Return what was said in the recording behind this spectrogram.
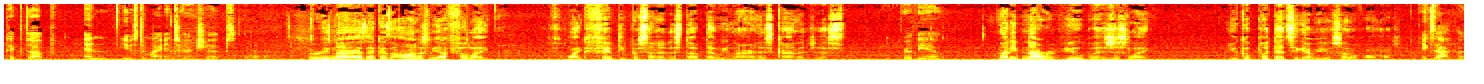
picked up and used in my internships The reason I ask that because honestly, I feel like like fifty percent of the stuff that we learn is kind of just review not even not review, but it's just like you could put that together yourself almost. exactly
